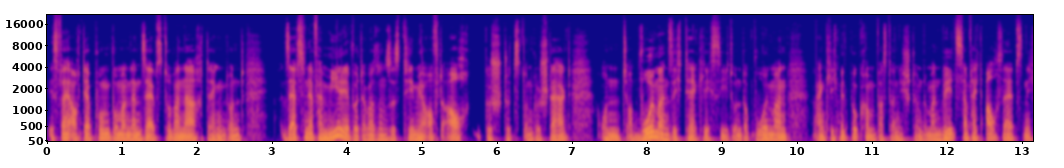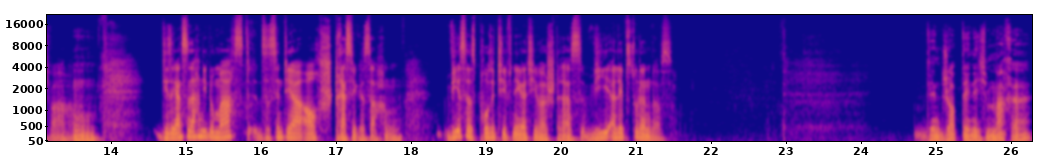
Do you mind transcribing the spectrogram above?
ist vielleicht auch der Punkt, wo man dann selbst drüber nachdenkt und selbst in der Familie wird aber so ein System ja oft auch gestützt und gestärkt. Und obwohl man sich täglich sieht und obwohl man eigentlich mitbekommt, was da nicht stimmt. Und man will es dann vielleicht auch selbst nicht wahrhaben Mhm. diese ganzen Sachen, die du machst, das sind ja auch stressige Sachen. Wie ist es, positiv, negativer Stress? Wie erlebst du denn das? Den Job, den ich mache,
